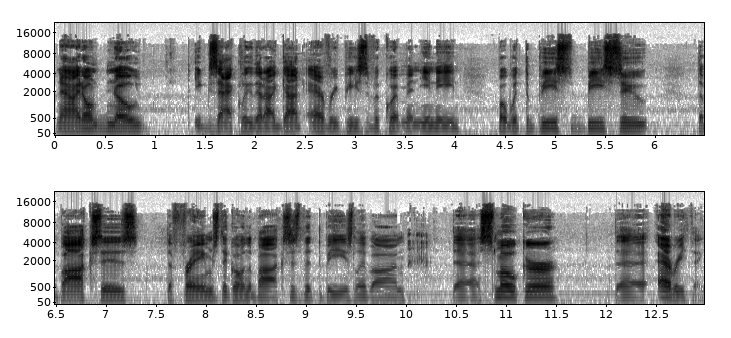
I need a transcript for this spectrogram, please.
Now I don't know exactly that I got every piece of equipment you need, but with the bee bee suit, the boxes, the frames that go in the boxes that the bees live on, the smoker, the everything.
